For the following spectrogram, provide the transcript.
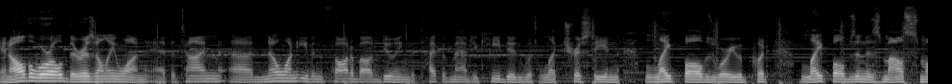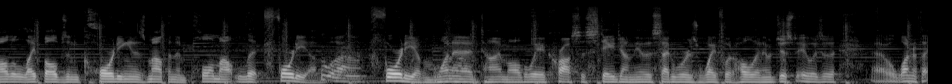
In all the world, there is only one. At the time, uh, no one even thought about doing the type of magic he did with electricity and light bulbs, where he would put light bulbs in his mouth, small little light bulbs and cording in his mouth, and then pull them out lit. 40 of them. Wow. 40 of them, one at a time, all the way across the stage on the other side where his wife would hold it. And it was just, it was a, a wonderful,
